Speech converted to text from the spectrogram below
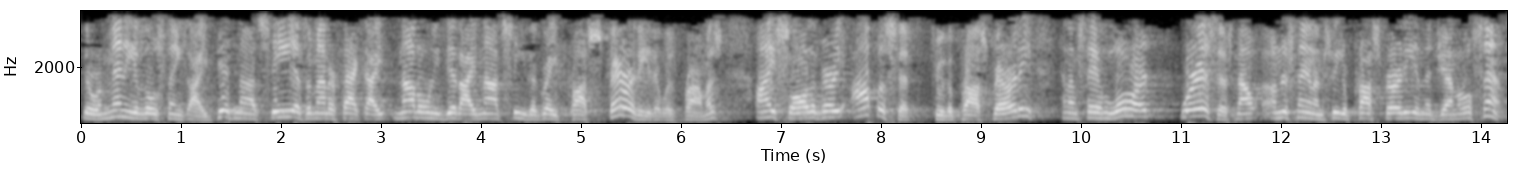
there were many of those things I did not see. As a matter of fact, I, not only did I not see the great prosperity that was promised, I saw the very opposite to the prosperity, and I'm saying, Lord, where is this? Now, understand, I'm speaking of prosperity in the general sense.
